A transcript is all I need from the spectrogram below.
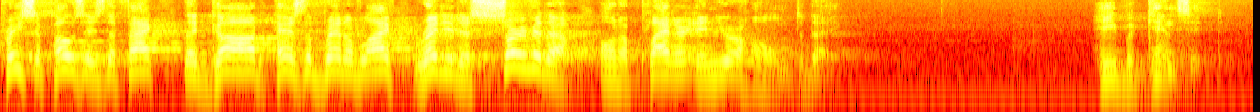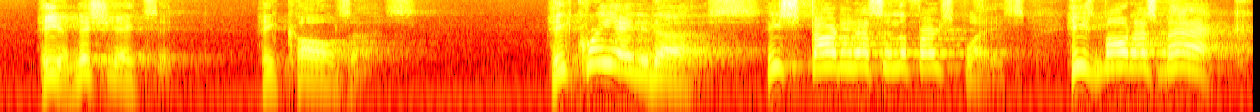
presupposes the fact that God has the bread of life ready to serve it up on a platter in your home today. He begins it, He initiates it, He calls us. He created us. He started us in the first place. He's bought us back,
